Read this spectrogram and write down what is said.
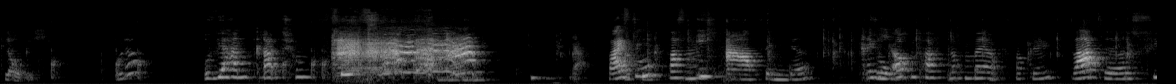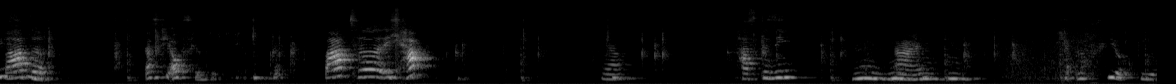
glaube ich. Oder? Und wir haben gerade schon Smaragde. Ja. Weißt Okay. du, was ich A finde? Kriege So. ich auch ein paar noch mehr Fackeln? Warte, Das ist viel warte, Dass ich auch 64 habe. Okay. warte, ich hab. Ja. Hast du sie? Nein. Ich habe noch vier. Hier.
